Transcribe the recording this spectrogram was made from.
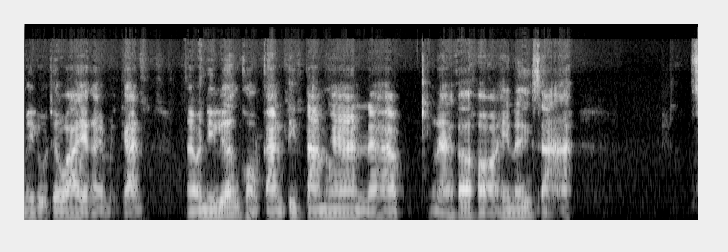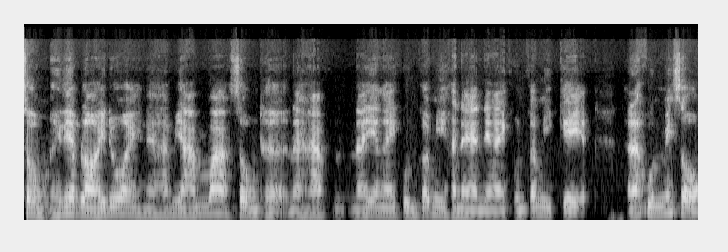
ไม่รู้จะว่ายังไงเหมือนกันนะวันนี้เรื่องของการติดตามงานนะครับนะก็ขอให้นักศึกษา ส่งให้เรียบร้อยด้วยนะครับ ย้ำว่าส่งเถอะนะครับนะยังไงคุณก็มีคะแนนยังไงคุณก็มีเกรด ถ้าคุณไม่ส่ง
